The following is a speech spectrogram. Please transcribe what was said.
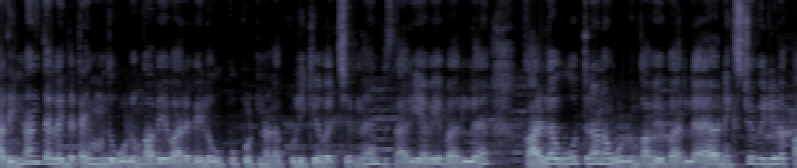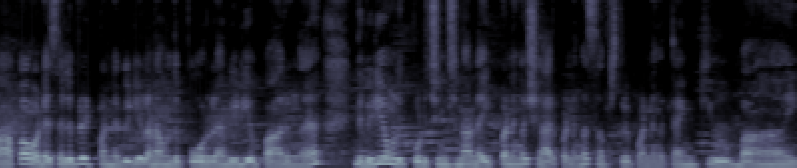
அது என்னன்னு தெரில இந்த டைம் வந்து ஒழுங்காகவே வரவே இல்லை. உப்பு போட்டு நல்லா புளிக்க வச்சுருந்தேன். இப்போ சரியாகவே வரல. காலைல ஊற்றுனா நான் ஒழுங்காகவே வரல. நெக்ஸ்ட்டு வீடியோவில் பாப்பாவோட செலிப்ரேட் பண்ண வீடியோலாம் நான் வந்து போடுறேன். வீடியோ பாருங்கள் இந்த வீடியோ உங்களுக்கு பிடிச்சிருந்துச்சின்னா லைக் பண்ணுங்கள் ஷேர் பண்ணுங்கள் சப்ஸ்கிரைப் பண்ணுங்கள் தேங்க்யூ பாய்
